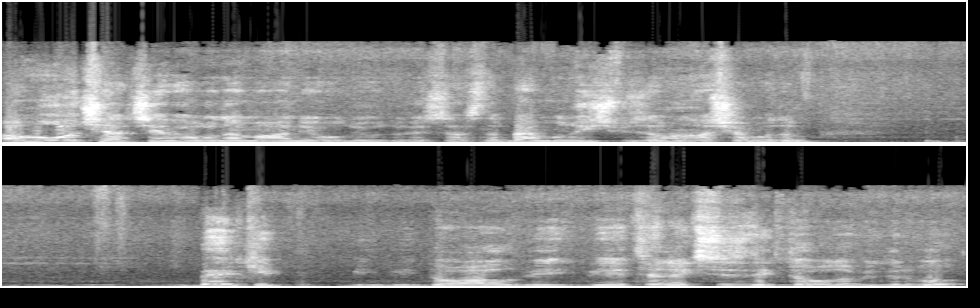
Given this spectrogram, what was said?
Ama o çerçeve ona mani oluyordur esasında. Ben bunu hiçbir zaman aşamadım. Belki bir, doğal bir, bir yeteneksizlik de olabilir bu.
